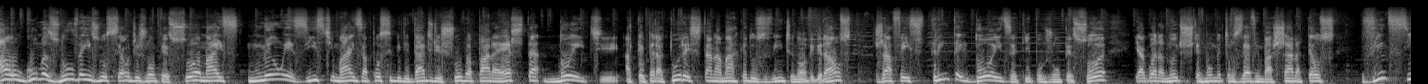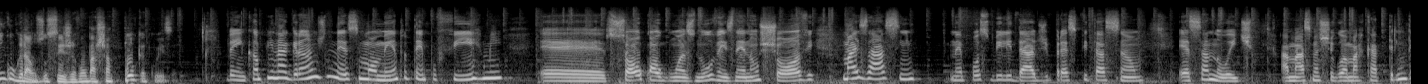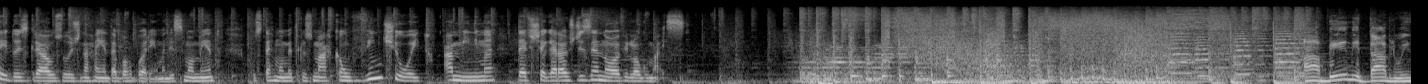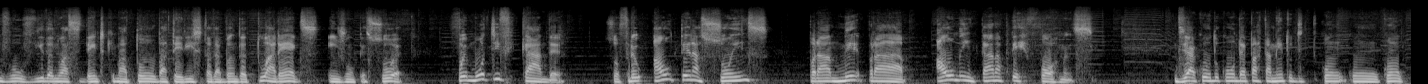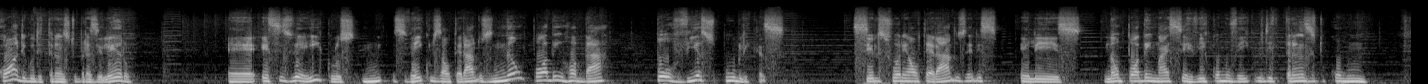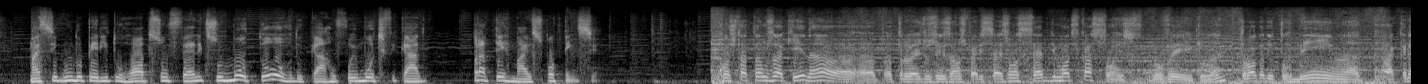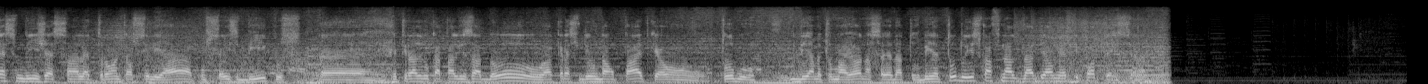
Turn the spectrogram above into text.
Algumas nuvens no céu de João Pessoa, mas não existe mais a possibilidade de chuva para esta noite. A temperatura está na marca dos 29 graus, já fez 32 aqui por João Pessoa e agora à noite os termômetros devem baixar até os 25 graus, ou seja, vão baixar pouca coisa. Bem, Campina Grande, nesse momento, tempo firme, é, sol com algumas nuvens, né? Não chove, mas há sim né, possibilidade de precipitação essa noite. A máxima chegou a marcar 32 graus hoje na Rainha da Borborema. Nesse momento, os termômetros marcam 28. A mínima deve chegar aos 19 logo mais. A BMW envolvida no acidente que matou o baterista da banda Tuaregs em João Pessoa foi modificada. Sofreu alterações para aumentar a performance. De acordo com o departamento de, com, com, com, o Código de Trânsito Brasileiro, é, esses veículos, esses veículos alterados não podem rodar por vias públicas. Se eles forem alterados, eles, eles não podem mais servir como veículo de trânsito comum. Mas segundo o perito Robson Félix, o motor do carro foi modificado para ter mais potência. Constatamos aqui, né, através dos exames periciais, uma série de modificações no veículo, né? Troca de turbina, acréscimo de injeção eletrônica auxiliar com seis bicos, é, retirada do catalisador, acréscimo de um downpipe, que é um tubo de diâmetro maior na saída da turbina, tudo isso com a finalidade de aumento de potência, né?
